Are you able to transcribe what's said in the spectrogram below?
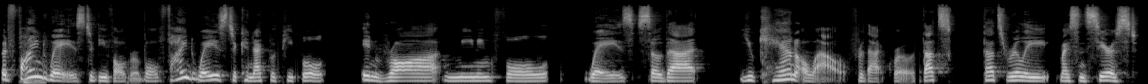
but find ways to be vulnerable, find ways to connect with people in raw, meaningful ways so that you can allow for that growth. That's, that's really my sincerest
